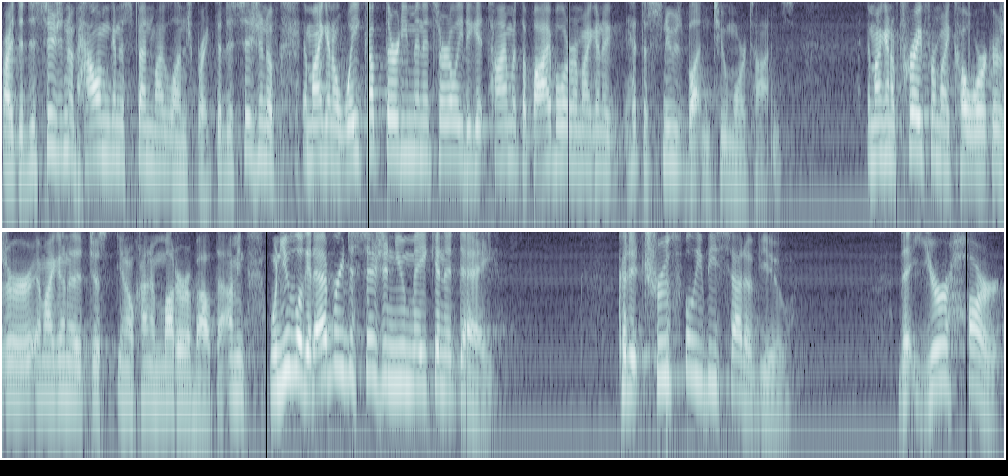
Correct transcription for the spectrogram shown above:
all right, the decision of how I'm going to spend my lunch break, the decision of am I going to wake up 30 minutes early to get time with the Bible or am I going to hit the snooze button two more times? Am I going to pray for my coworkers or am I going to just, you know, kind of mutter about that? I mean, when you look at every decision you make in a day, could it truthfully be said of you that your heart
